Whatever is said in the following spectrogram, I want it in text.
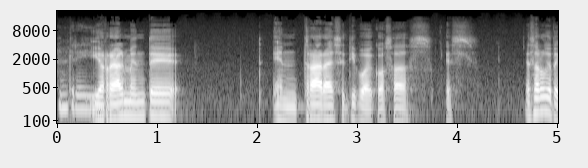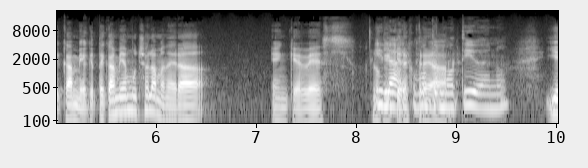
Increíble. y realmente entrar a ese tipo de cosas es es algo que te cambia, que te cambia mucho la manera en que ves lo y que la, quieres te crear motiva, ¿no? y,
